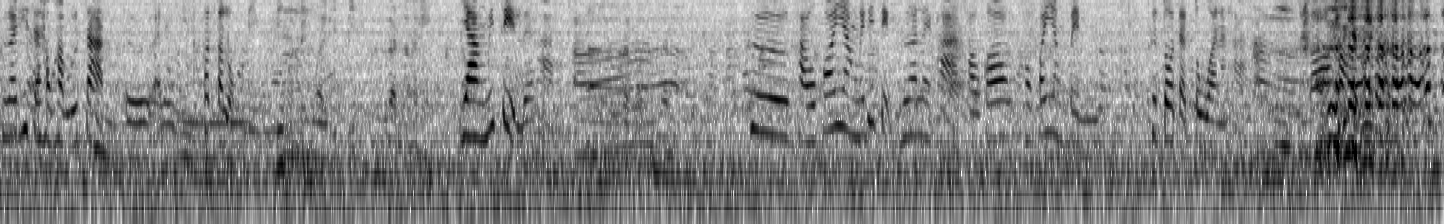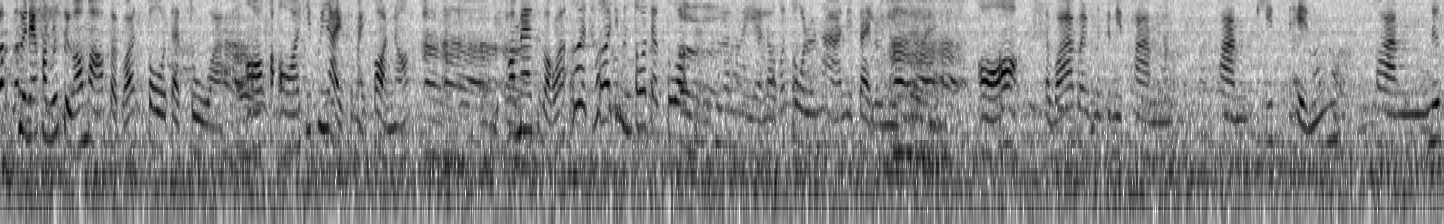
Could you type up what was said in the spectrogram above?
เพื่อที่จะทำความรู้จักเอออะไรอย่างเงี้ยก็ตลกดีดูเหมือนเป็นวัยที่ติดเพื่อนอะไรอย่างเงี้ยยังไม่ติดเลยค่ะอ่าคือเขาก็ยังไม่ได้ติดเพื่อนเลยค่ะ เขาก็เขาก็ยังเป็นคือโตแต่ตัวนะคะอ่าก็ คือในความรู้สึกว่าหมอแบบว่าโตแต่ตัวอ๋ออ๋อที่ผู้ใหญ่สมัยก่อนเนาะอ่าอ่าพ่อแม่จะบอกว่าเออเธอที่มันโตแต่ตัวเออคืออะไรอะเราก็โตแล้วนะในใจเราอยู่ใช่ไหมอ่าอ๋อ แต่ว่ามันมันจะมีความความคิดเห็นความนึก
